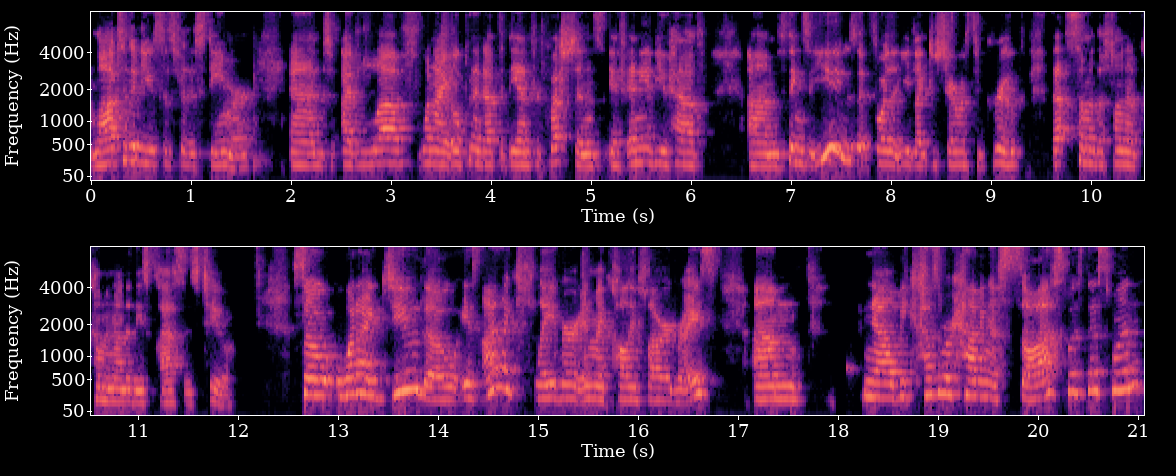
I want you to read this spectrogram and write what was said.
lots of good uses for the steamer. And I'd love when I open it up at the end for questions, if any of you have um, things that you use it for that you'd like to share with the group, that's some of the fun of coming onto these classes too. So what I do though is I like flavor in my cauliflowered rice. Um, now, because we're having a sauce with this one,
